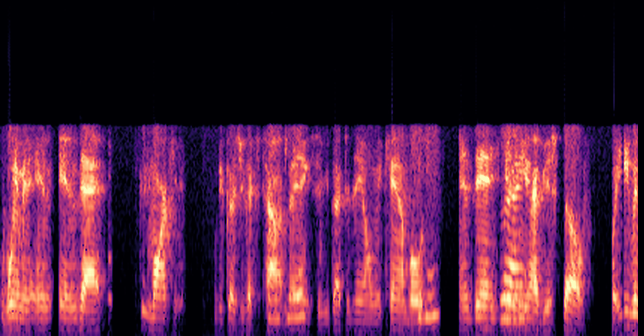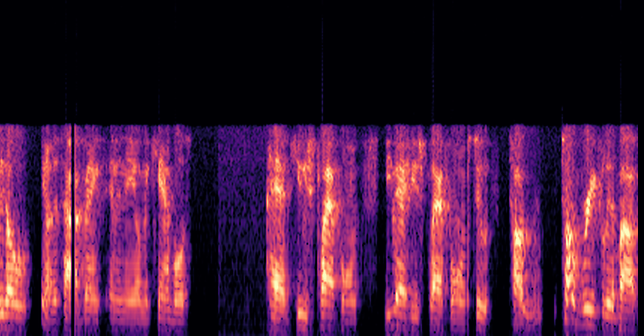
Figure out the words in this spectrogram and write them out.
women in in that market because you got your Tyra mm-hmm. Banks and you got your Naomi Campbell, mm-hmm. And then right. and then you have yourself. But even though you know the Tyra Banks and the Naomi Campbells had huge platforms, you had huge platforms too. Talk talk briefly about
